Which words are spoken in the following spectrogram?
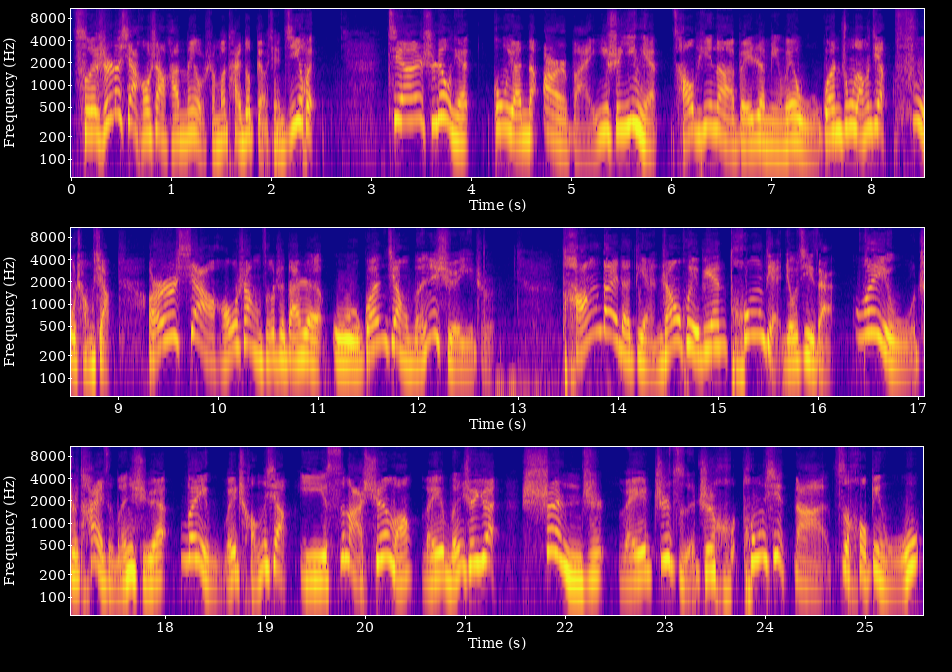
此时的夏侯尚还没有什么太多表现机会。建安十六年，公元的二百一十一年，曹丕呢被任命为武官中郎将、副丞相，而夏侯尚则是担任武官将文学一职。唐代的典章汇编《通典》就记载。魏武之太子文学，魏武为丞相，以司马宣王为文学院，甚至为之子之后通信，那自后并无。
